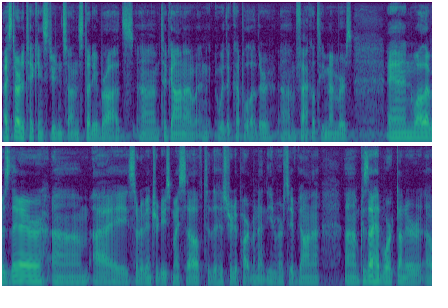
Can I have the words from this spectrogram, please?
I started taking students on study abroads um, to Ghana and with a couple other um, faculty members. And while I was there, um, I sort of introduced myself to the history department at the University of Ghana because um, I had worked under uh,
